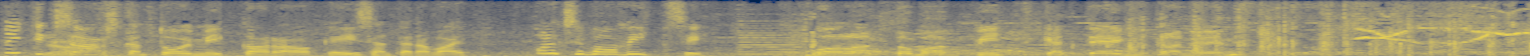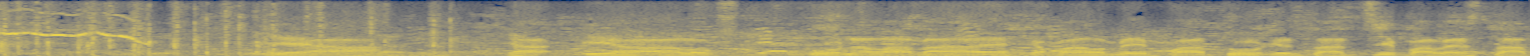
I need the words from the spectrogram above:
pitikö Joo. Arskan toimii karaoke-isäntänä vai oliko se vaan vitsi? Palattoman pitkä tenkanen. Yeah. Ja ihan aluksi kuunnellaan vähän ehkä valmiimpaa tulkintaa Chibalesta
